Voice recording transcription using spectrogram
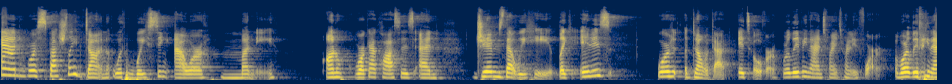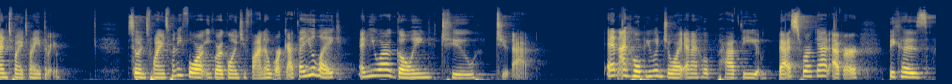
and we're especially done with wasting our money on workout classes and gyms that we hate. Like it is, we're done with that. It's over. We're leaving that in 2024. We're leaving that in 2023. So in 2024, you are going to find a workout that you like and you are going to do that. And I hope you enjoy and I hope you have the best workout ever because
